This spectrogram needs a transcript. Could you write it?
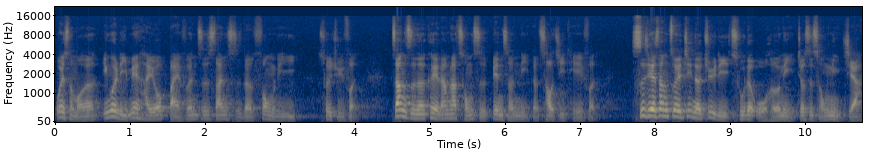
为什么呢？因为里面还有百分之三十的凤梨萃取粉。这样子呢，可以让它从此变成你的超级铁粉。世界上最近的距离，除了我和你，就是从你家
